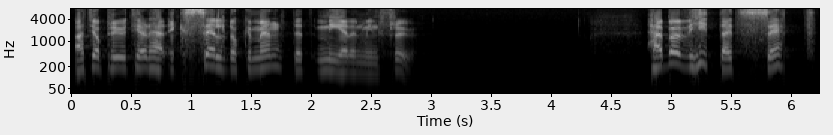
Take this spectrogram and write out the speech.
att jag prioriterar det här Excel-dokumentet mer än min fru. Här behöver vi hitta ett sätt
